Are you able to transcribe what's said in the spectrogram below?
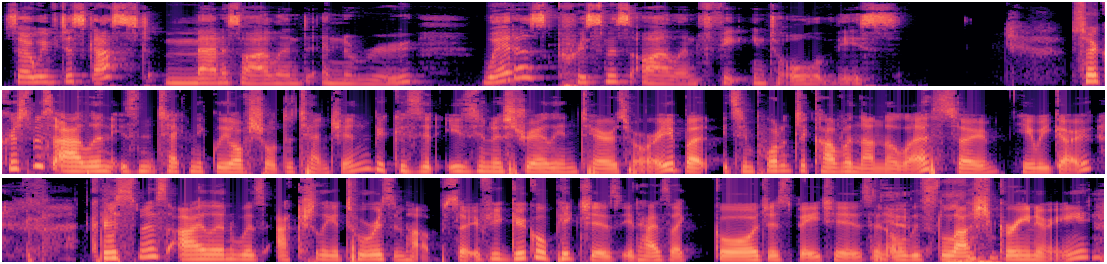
So we've discussed Manus Island and Nauru. Where does Christmas Island fit into all of this? So, Christmas Island isn't technically offshore detention because it is in Australian territory, but it's important to cover nonetheless. So, here we go. Christmas Island was actually a tourism hub. So, if you Google pictures, it has like gorgeous beaches and yeah. all this lush greenery.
